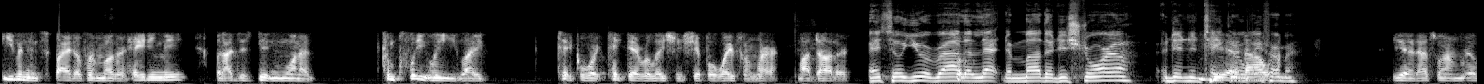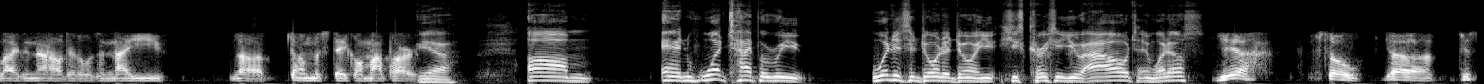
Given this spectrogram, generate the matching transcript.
even in spite of her mother hating me, but I just didn't want to completely like take away take that relationship away from her, my daughter. And so, you would rather let the mother destroy her than to take Yeah, her away now- from her? Yeah, that's what I'm realizing now that it was a naive, uh, dumb mistake on my part. Yeah. Um, and what type of re? What is the daughter doing? She's cursing you out, and what else? Yeah. So uh, just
